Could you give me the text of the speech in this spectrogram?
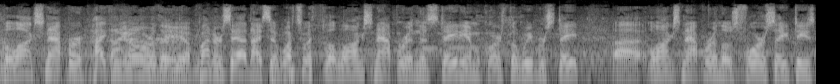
the long snapper hiking it over the uh, punter's head. And I said, What's with the long snapper in this stadium? Of course, the Weber State uh, long snapper and those four safeties.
